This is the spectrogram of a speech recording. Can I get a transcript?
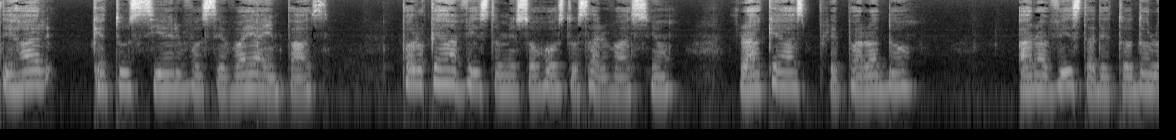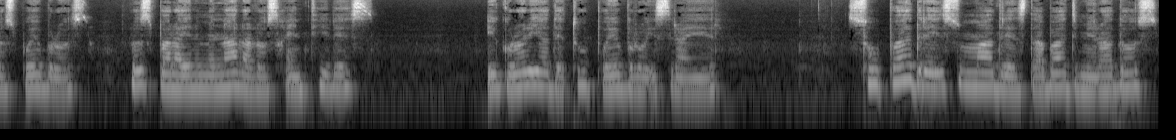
dejar que tu siervo se vaya en paz, porque han visto mis ojos tu salvación, la que has preparado a la vista de todos los pueblos, luz para iluminar a los gentiles y gloria de tu pueblo Israel. Su padre y su madre estaban admirados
